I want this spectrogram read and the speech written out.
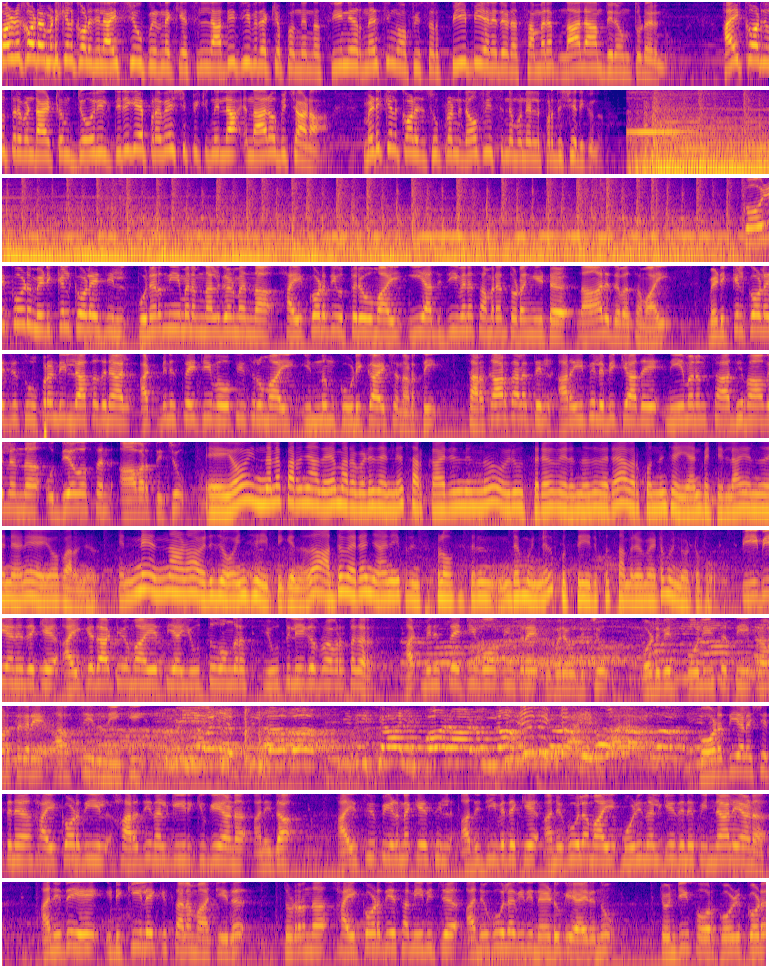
Kozhikode medical കോളേജിൽ I C U കേസിൽ അതിജീവിതയ്ക്കൊപ്പം നിന്ന senior nursing officer P B അനിതയുടെ സമരം നാലാം ദിനവും തുടരുന്നു. ഹൈക്കോടതി ഉത്തരവുണ്ടായിട്ടും ജോലിയിൽ തിരികെ പ്രവേശിപ്പിക്കുന്നില്ല എന്നാരോപിച്ചാണ് മെഡിക്കൽ കോളേജ് സൂപ്രണ്ടിന്റെ ഓഫീസിന് മുന്നിൽ പ്രതിഷേധിക്കുന്നത്. കോഴിക്കോട് മെഡിക്കൽ കോളേജിൽ പുനർനിയമനം നൽകണമെന്ന ഹൈക്കോടതി ഉത്തരവുമായി ഈ അതിജീവന സമരം തുടങ്ങിയിട്ട് നാല് ദിവസമായി. മെഡിക്കൽ കോളേജ് സൂപ്രണ്ട് ഇല്ലാത്തതിനാൽ അഡ്മിനിസ്ട്രേറ്റീവ് ഓഫീസറുമായി ഇന്നും കൂടിക്കാഴ്ച നടത്തി. സർക്കാർ തലത്തിൽ അറിയിപ്പ് ലഭിക്കാതെ നിയമനം സാധ്യമാവില്ലെന്ന് ഉദ്യോഗസ്ഥൻ ആവർത്തിച്ചു. എയോ ഇന്നലെ പറഞ്ഞ അതേ മറുപടി തന്നെ സർക്കാരിൽ നിന്ന് ഒരു ഉത്തരവ് വരുന്നത് വരെ അവർക്കൊന്നും ചെയ്യാൻ പറ്റില്ല എന്ന് തന്നെയാണ് എയോ പറഞ്ഞത്. എന്നെ എന്നാണോ അവർ ജോയിൻ ചെയ്യിപ്പിക്കുന്നത്? അതുവരെ ഞാൻ ഈ പ്രിൻസിപ്പൽ ഓഫീസിന്റെ മുന്നിൽ കുത്തിയിരിപ്പ് സമരമായിട്ട് മുന്നോട്ട് പോകും. പി ബി അനിതയ്ക്ക് ഐക്യദാർഢ്യവുമായി എത്തിയ യൂത്ത് കോൺഗ്രസ് യൂത്ത് ലീഗ് പ്രവർത്തകർ അഡ്മിനിസ്ട്രേറ്റീവ് ഓഫീസറെ ഉപരോധിച്ചു. ഒടുവിൽ പോലീസ് എത്തി പ്രവർത്തകരെ അറസ്റ്റ് ചെയ്ത് നീക്കി. പോരാടുന്ന കോടതി അലക്ഷ്യത്തിന് ഹൈക്കോടതിയിൽ ഹർജി നൽകിയിരിക്കുകയാണ് അനിത. ഐ സി യു പീഡനക്കേസിൽ അതിജീവിതയ്ക്ക് അനുകൂലമായി മൊഴി നൽകിയതിന് പിന്നാലെയാണ് അനിതയെ ഇടുക്കിയിലേക്ക് സ്ഥലം മാറ്റിയത്. തുടർന്ന് ഹൈക്കോടതിയെ സമീപിച്ച് അനുകൂല വിധി നേടുകയായിരുന്നു. ട്വന്റി കോഴിക്കോട്.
